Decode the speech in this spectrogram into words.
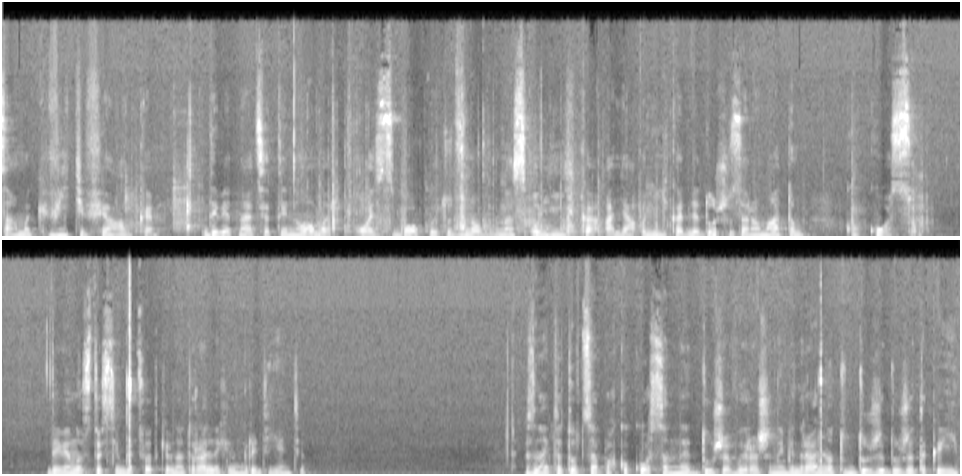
саме квітів фіалки. 19 номер, ось збоку, і тут знову у нас олійка, аля олійка для душу з ароматом кокосу. 97% натуральних інгредієнтів. Ви знаєте, тут запах кокоса не дуже виражений. Він реально тут дуже-дуже такий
